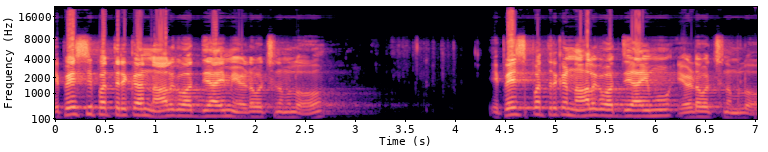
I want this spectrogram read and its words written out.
ఎపేసి పత్రిక నాలుగవ అధ్యాయం ఏడవచనంలో ఎపేసి పత్రిక నాలుగవ అధ్యాయము ఏడవచనంలో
